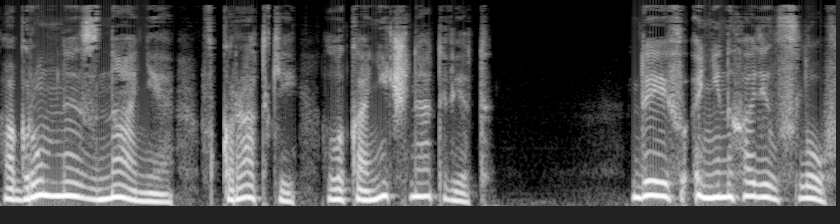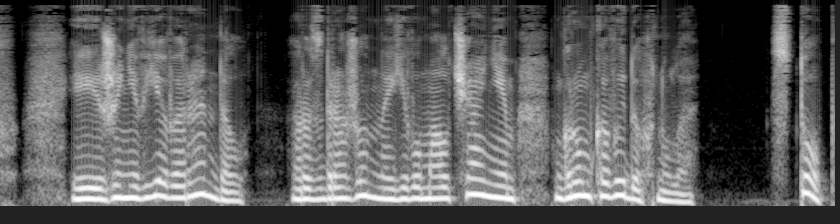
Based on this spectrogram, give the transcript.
огромное знание в краткий, лаконичный ответ? Дэйв не находил слов, и Женевьева Рэндалл, раздраженная его молчанием, громко выдохнула. «Стоп!»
